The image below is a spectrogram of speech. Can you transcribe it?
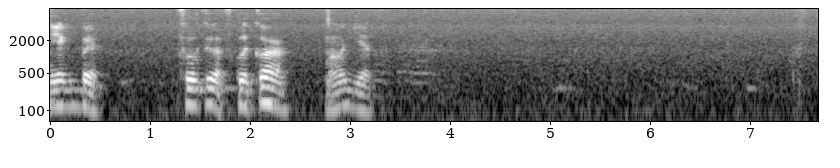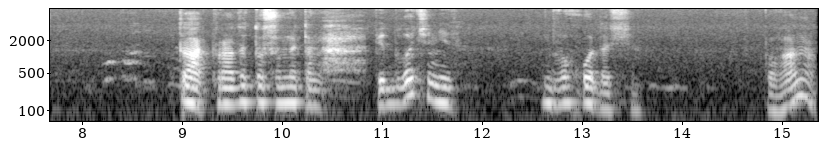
якби. Вклика, вклика. Молодець. Так, правда, то, що ми там підблочені два хода ще. Погано?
